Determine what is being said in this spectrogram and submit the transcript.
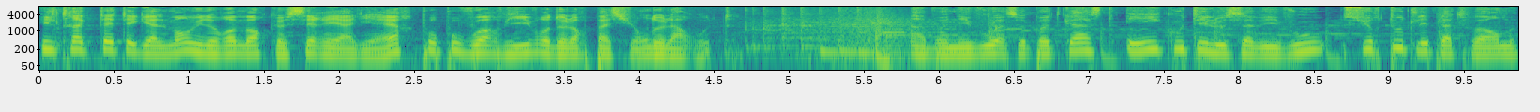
Ils tractaient également une remorque céréalière pour pouvoir vivre de leur passion de la route. Abonnez-vous à ce podcast et écoutez Le Savez-vous sur toutes les plateformes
